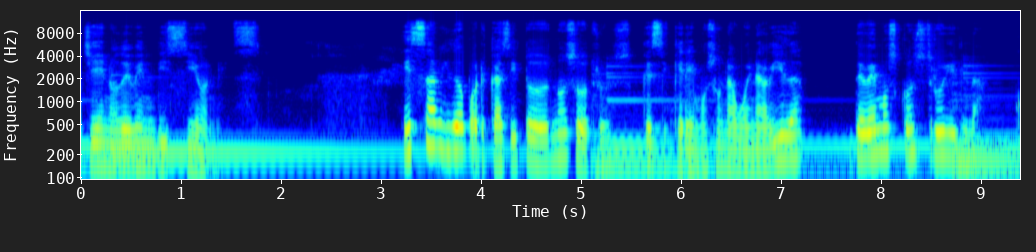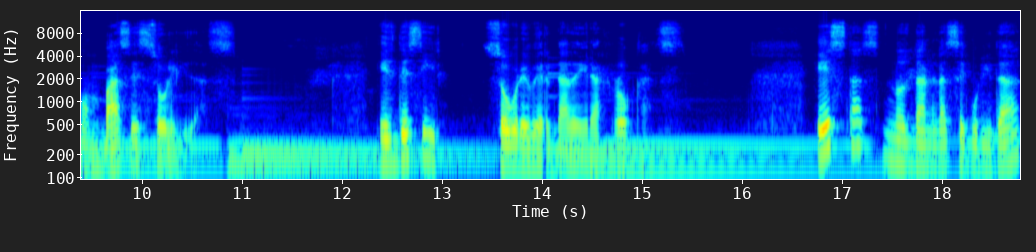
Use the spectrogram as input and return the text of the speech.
lleno de bendiciones. Es sabido por casi todos nosotros que si queremos una buena vida, debemos construirla con bases sólidas, es decir, sobre verdaderas rocas. Estas nos dan la seguridad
